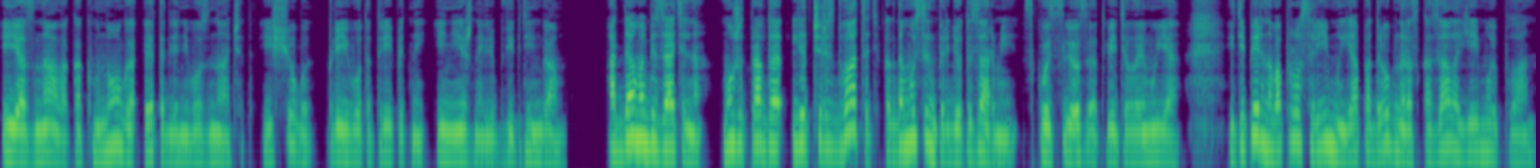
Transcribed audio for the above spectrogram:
И я знала, как много это для него значит. Еще бы при его-то трепетной и нежной любви к деньгам. «Отдам обязательно. Может, правда, лет через двадцать, когда мой сын придет из армии», — сквозь слезы ответила ему я. И теперь на вопрос Римы я подробно рассказала ей мой план.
